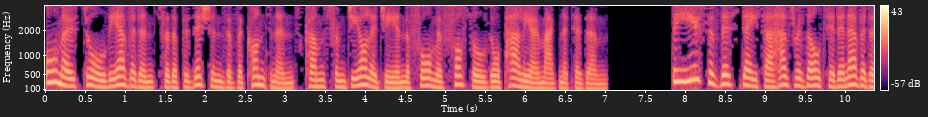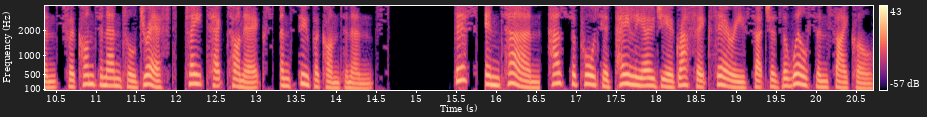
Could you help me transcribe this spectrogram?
Almost all the evidence for the positions of the continents comes from geology in the form of fossils or paleomagnetism. The use of this data has resulted in evidence for continental drift, plate tectonics, and supercontinents. This, in turn, has supported paleogeographic theories such as the Wilson cycle.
